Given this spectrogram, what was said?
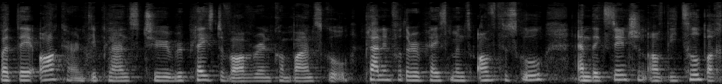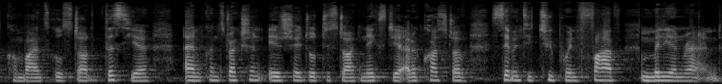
but there are currently plans to replace De Vaveren Combined School. Planning for the replacement of the school and the extension of the Tilbach Combined School started this year, and construction is scheduled to start next year at a cost of 72.5 million rand.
